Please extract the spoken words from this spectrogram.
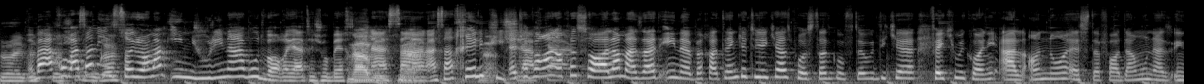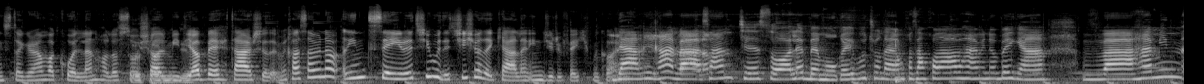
private و خب اصلا اینستاگرام هم اینجوری نبود واقعیتش رو بخواین اصلا. نه. اصلا خیلی پیش اتفاقا آخه سوالم ازت اینه به خاطر اینکه توی یکی از پستات گفته بودی که فکر می‌کنی الان نوع استفادهمون از اینستاگرام و کلا حالا social media. بهتر شده. می‌خواستم ببینم این سیره چی بوده؟ چی شده که الان اینجوری فکر می‌کنی؟ دقیقا و اصلا چه سوال به موقعی بود چون دقیقا می‌خواستم خودم هم همینو بگم. و همین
